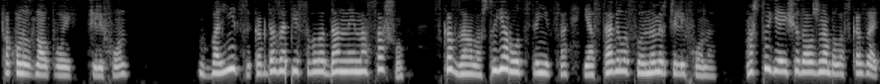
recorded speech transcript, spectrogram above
Как он узнал твой телефон? В больнице, когда записывала данные на Сашу, сказала, что я родственница и оставила свой номер телефона. А что я еще должна была сказать?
